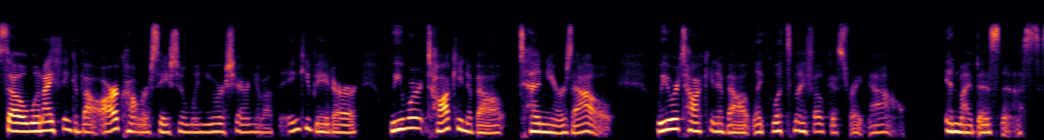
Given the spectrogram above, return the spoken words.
So when I think about our conversation, when you were sharing about the incubator, we weren't talking about 10 years out. We were talking about, like, what's my focus right now in my business?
